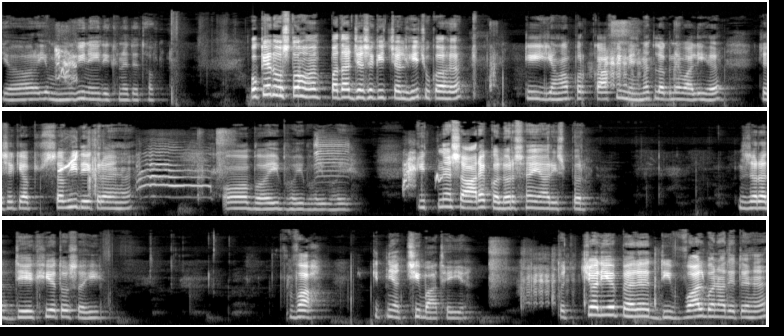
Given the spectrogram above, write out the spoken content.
यार, ये मूवी नहीं दिखने देता। ओके दोस्तों, हमें पता जैसे कि चल ही चुका है। कि यहाँ पर काफ़ी मेहनत लगने वाली है, जैसे कि आप सभी देख रहे हैं। ओ भाई भाई भाई भाई। कितने सारे कलर्स हैं यार इस पर। ज़रा देखिए तो सही। वाह, कितनी अच्छी बात है ये। तो चलिए पहले दीवार बना देते हैं।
